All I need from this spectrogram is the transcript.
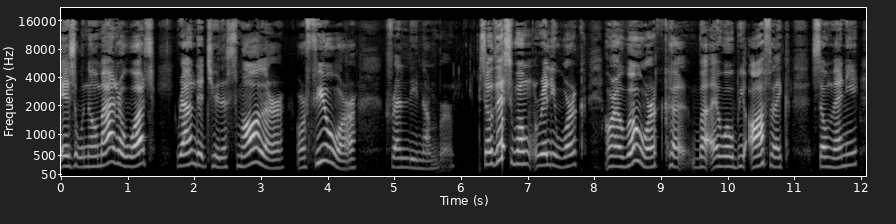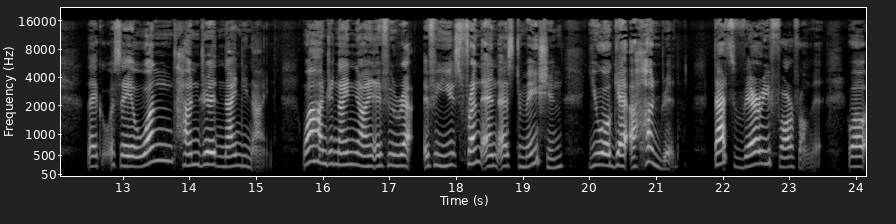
is no matter what round it to the smaller or fewer friendly number. So this won't really work, or it will work, but it will be off like so many. Like say 199. 199 if you if you use front end estimation, you will get a 100. That's very far from it. Well,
